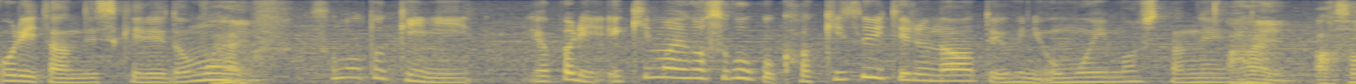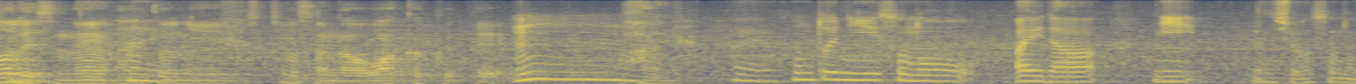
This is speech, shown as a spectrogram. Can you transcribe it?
降りたんですけれども、はい。その時にやっぱり駅前がすごく活気づいてるなというふうに思いましたね。はい、あそうですね、はい。本当に市長さんがお若くて、うん、ははい、本当にその間に何でしょうその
